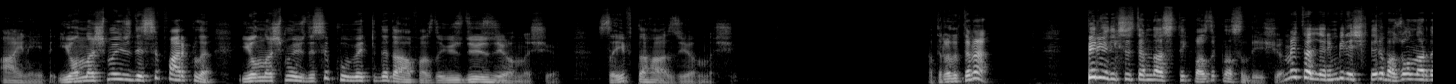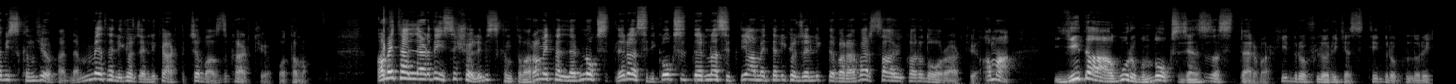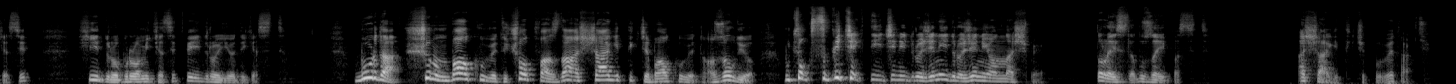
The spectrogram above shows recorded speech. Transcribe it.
Aynıydı. İyonlaşma yüzdesi farklı. İyonlaşma yüzdesi kuvvetli de daha fazla. %100 iyonlaşıyor. Zayıf daha az iyonlaşıyor. Hatırladık değil mi? Periyodik sistemde asitlik bazlık nasıl değişiyor? Metallerin bileşikleri baz. Onlarda bir sıkıntı yok annem. Metalik özellik arttıkça bazlık artıyor. O tamam. Ametallerde ise şöyle bir sıkıntı var. Ametallerin oksitleri asidik. Oksitlerin asitliği ametalik özellikle beraber sağ yukarı doğru artıyor. Ama 7A grubunda oksijensiz asitler var. Hidroflorik asit, hidroklorik asit, hidrobromik asit ve hidroiyodik asit. Burada şunun bal kuvveti çok fazla aşağı gittikçe bal kuvveti azalıyor. Bu çok sıkı çektiği için hidrojeni hidrojen iyonlaşmıyor. Dolayısıyla bu zayıf asit. Aşağı gittikçe kuvvet artıyor.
